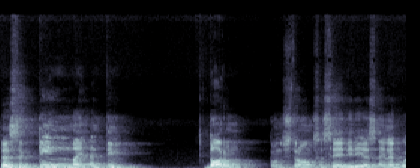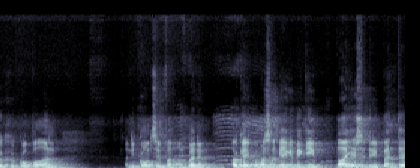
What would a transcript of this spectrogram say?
Dis 'n ken my intiem. Daarom kon Strong gesê hierdie is eintlik ook gekoppel aan aan die konsep van aanbidding. OK, kom ons gaan kyk 'n bietjie daai eerste 3 punte.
